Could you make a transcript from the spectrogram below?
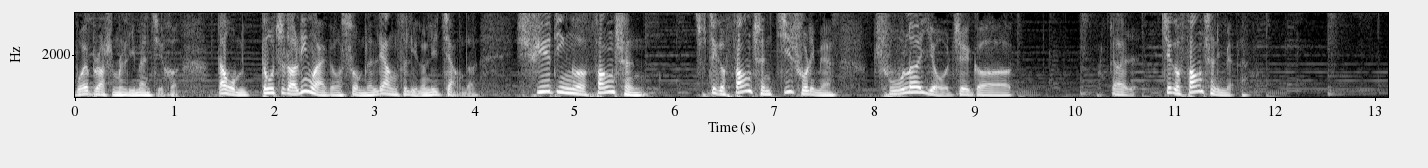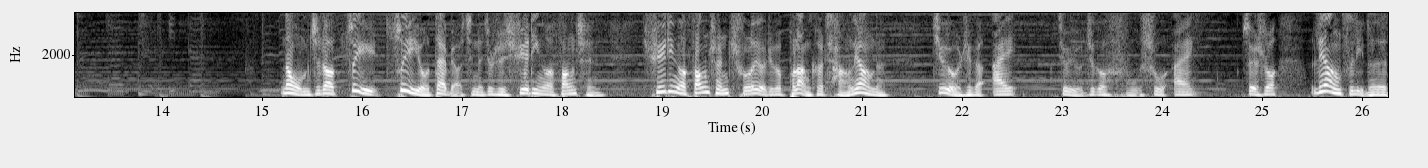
我也不知道什么是黎曼几何，但我们都知道另外一个是我们的量子理论里讲的薛定谔方程，这个方程基础里面除了有这个，呃，这个方程里面。那我们知道最最有代表性的就是薛定谔方程。薛定谔方程除了有这个普朗克常量呢，就有这个 i，就有这个复数 i。所以说，量子理论的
